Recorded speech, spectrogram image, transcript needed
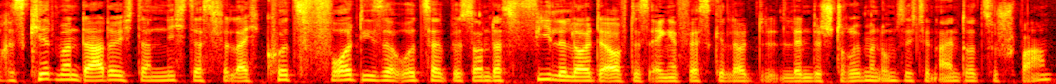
riskiert man dadurch dann nicht, dass vielleicht kurz vor dieser Uhrzeit besonders viele Leute auf das enge Festgelände strömen, um sich den Eintritt zu sparen?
